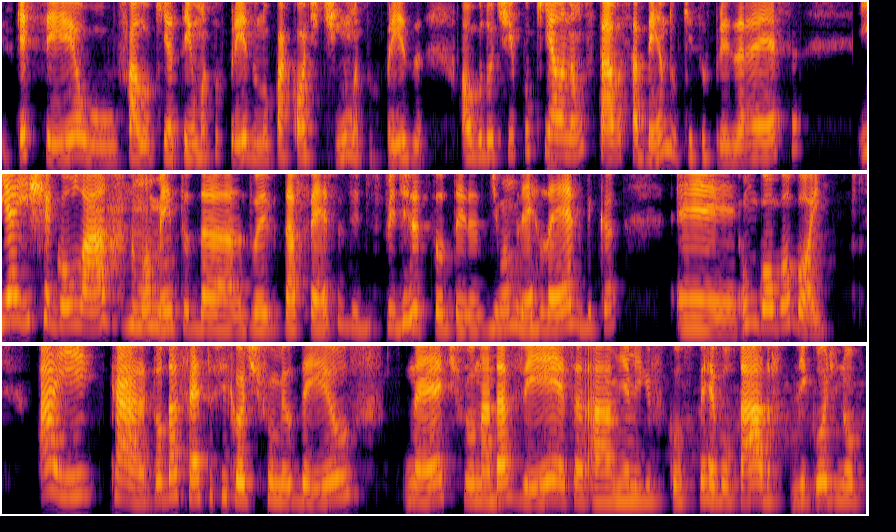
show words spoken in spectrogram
esqueceu, ou falou que ia ter uma surpresa, no pacote tinha uma surpresa, algo do tipo que ela não estava sabendo que surpresa era essa. E aí chegou lá, no momento da, do, da festa de despedida de solteira de uma mulher lésbica, é, um go-go boy. Aí, cara, toda a festa ficou tipo, meu Deus, né? Tipo, nada a ver. Essa, a minha amiga ficou super revoltada, ligou de novo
